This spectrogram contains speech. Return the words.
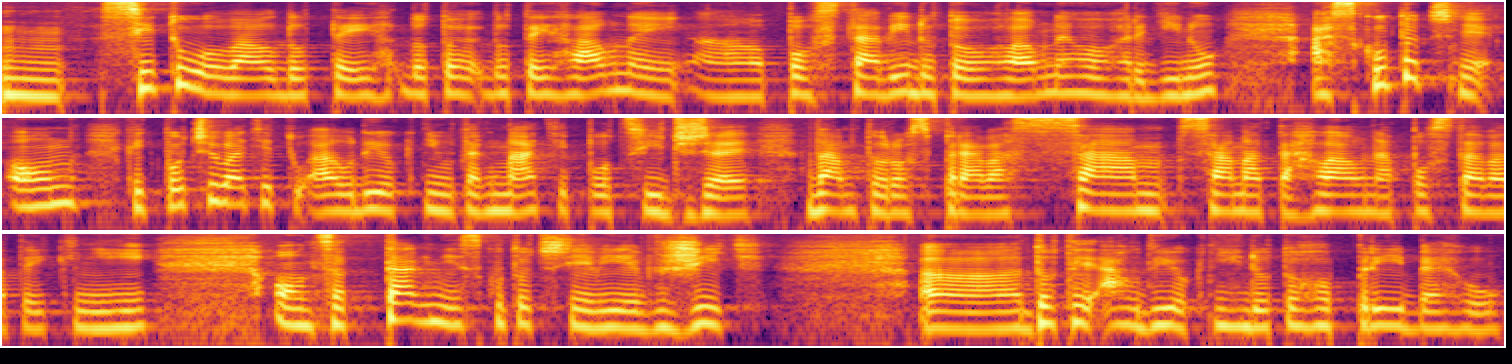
um, situoval do tej, do, to, do tej hlavnej uh, postavy, do toho hlavného hrdinu a skutočne on, keď počúvate tú audioknihu, tak máte pocit, že vám to rozpráva sám, sama tá hlavná postava tej knihy. On sa tak neskutočne vie vžiť uh, do tej audioknihy, do toho príbehu.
